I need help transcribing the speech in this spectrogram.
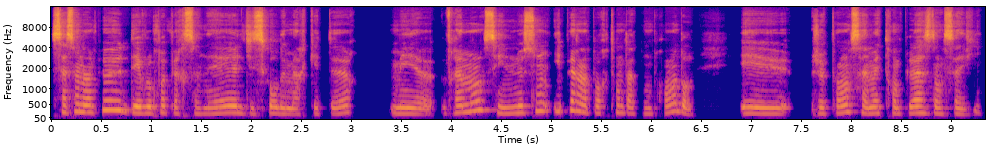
Ça sonne un peu développement personnel, discours de marketeur, mais vraiment, c'est une leçon hyper importante à comprendre et je pense à mettre en place dans sa vie.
